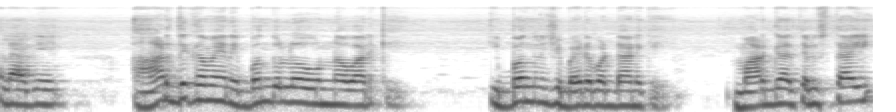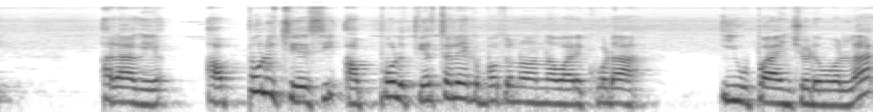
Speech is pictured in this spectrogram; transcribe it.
అలాగే ఆర్థికమైన ఇబ్బందుల్లో ఉన్న వారికి ఇబ్బంది నుంచి బయటపడడానికి మార్గాలు తెలుస్తాయి. అలాగే అప్పులు చేసి అప్పులు తీర్చలేకపోతున్న ఉన్న వారికి కూడా ఈ ఉపాయం చేయడం వల్ల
